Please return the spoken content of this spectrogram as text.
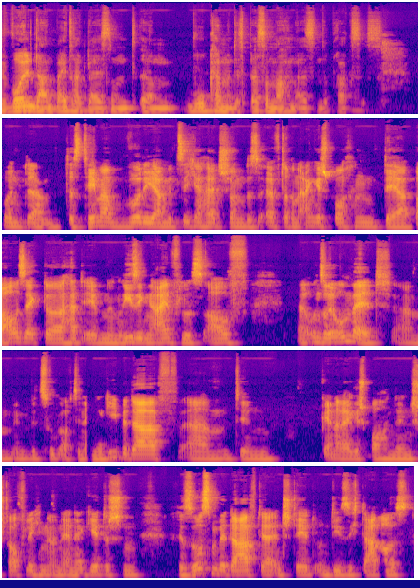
wir wollen da einen Beitrag leisten und ähm, wo kann man das besser machen als in der Praxis. Und ähm, das Thema wurde ja mit Sicherheit schon des Öfteren angesprochen. Der Bausektor hat eben einen riesigen Einfluss auf äh, unsere Umwelt ähm, in Bezug auf den Energiebedarf, ähm, den generell gesprochen den stofflichen und energetischen Ressourcenbedarf, der entsteht und die sich daraus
